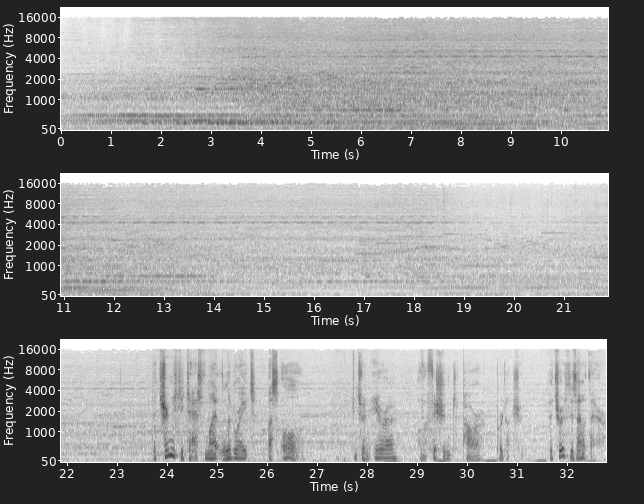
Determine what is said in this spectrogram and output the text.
The Trinity test might liberate us all into an era of efficient power production. The truth is out there.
